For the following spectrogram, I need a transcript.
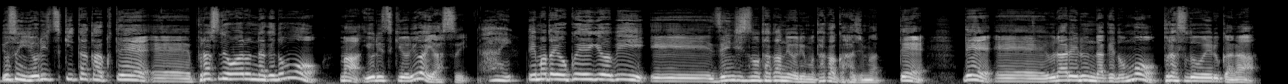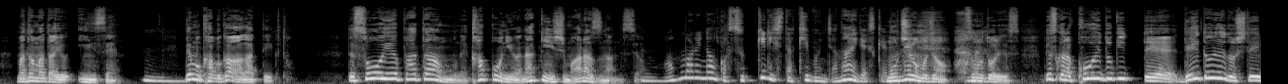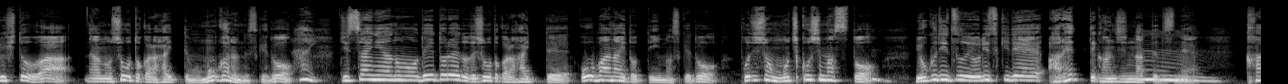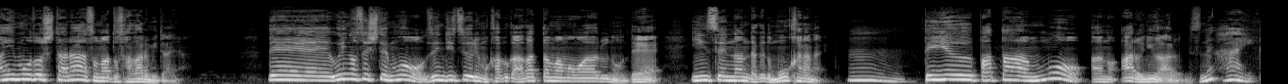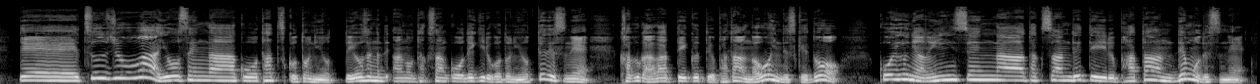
要するに、寄り付き高くて、えー、プラスで終わるんだけども、まあ、寄り付きよりは安い。はい。で、また翌営業日、えー、前日の高値よりも高く始まって、で、えー、売られるんだけども、プラスで終えるから、またまた陰線。うん、でも株価は上がっていくと。で、そういうパターンもね、過去にはなきにしもあらずなんですよ。うん、あんまりなんかスッキリした気分じゃないですけどね。もちろんもちろん、その通りです。ですから、こういう時って、デイトレードしている人は、あの、ショートから入っても儲かるんですけど、はい、実際にあの、デイトレードでショートから入って、オーバーナイトって言いますけど、ポジション持ち越しますと、うん、翌日寄り付きで、あれって感じになってですね、買い戻したら、その後下がるみたいな。で、売り乗せしても前日よりも株が上がったまま終わるので、陰線なんだけど儲からない。うん、っていうパターンも、あの、あるにはあるんですね。はい。で、通常は陽線がこう立つことによって、陽線があの、たくさんこうできることによってですね、株が上がっていくっていうパターンが多いんですけど、こういうふうにあの、陰線がたくさん出ているパターンでもですね、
